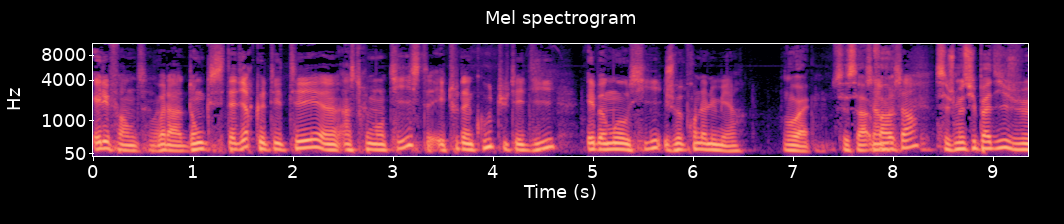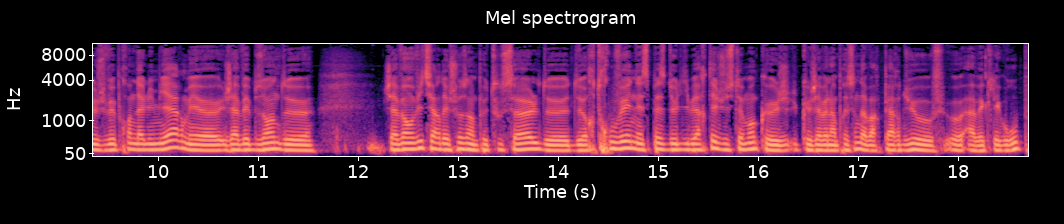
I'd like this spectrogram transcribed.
Elephant. Voilà. Donc, c'est-à-dire que tu étais instrumentiste et tout d'un coup, tu t'es dit, eh ben moi aussi, je veux prendre la lumière. Ouais, c'est ça. C'est un peu ça? je me suis pas dit je, je vais prendre la lumière, mais euh, j'avais besoin de, j'avais envie de faire des choses un peu tout seul, de, de retrouver une espèce de liberté justement que, j'avais l'impression d'avoir perdu au- au- avec les groupes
